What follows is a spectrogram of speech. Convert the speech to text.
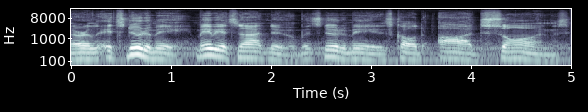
or it's new to me. Maybe it's not new, but it's new to me. It's called Odd Songs.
